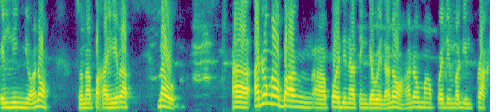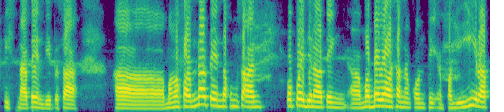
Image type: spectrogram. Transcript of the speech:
El Nino, ano. So, napakahirap. Now, Ah, ano nga ba ang ah, pwede nating gawin? Ano? Ano mga pwedeng maging practice natin dito sa ah, mga farm natin na kung saan po pwede nating ah, mabawasan ng konti ang paghihirap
